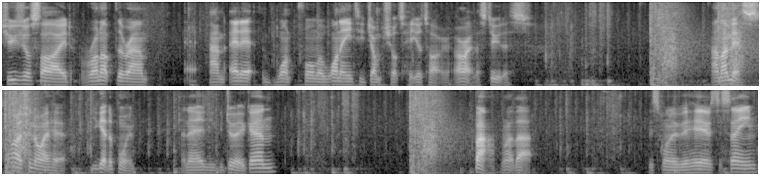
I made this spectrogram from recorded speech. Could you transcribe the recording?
Choose your side, run up the ramp, and edit, one, form a 180 jump shot to hit your target. Alright, let's do this. And I miss. Oh, actually, no, I hit. You get the point. And then you can do it again. Bam, like that. This one over here is the same.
